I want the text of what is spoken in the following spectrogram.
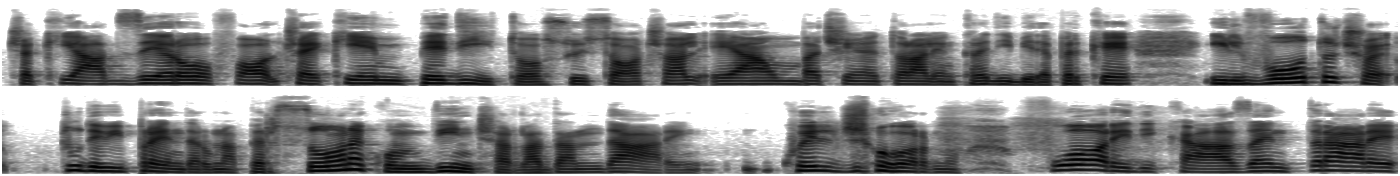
C'è chi ha zero follow, cioè chi è impedito sui social e ha un bacino elettorale incredibile, perché il voto, cioè tu devi prendere una persona e convincerla ad andare quel giorno fuori di casa, entrare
